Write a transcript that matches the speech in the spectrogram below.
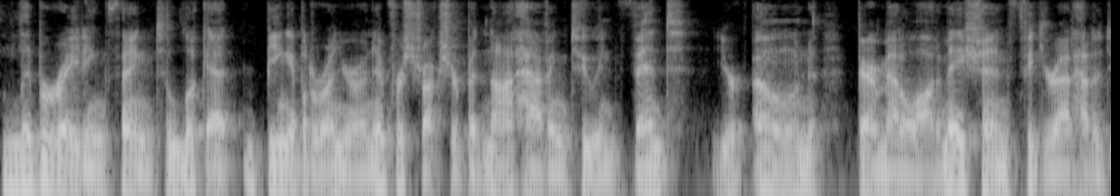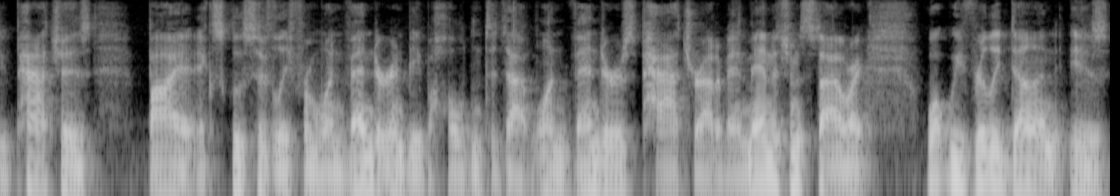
liberating thing to look at being able to run your own infrastructure, but not having to invent your own bare metal automation, figure out how to do patches, buy it exclusively from one vendor and be beholden to that one vendor's patch or out of band management style, right? What we've really done is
